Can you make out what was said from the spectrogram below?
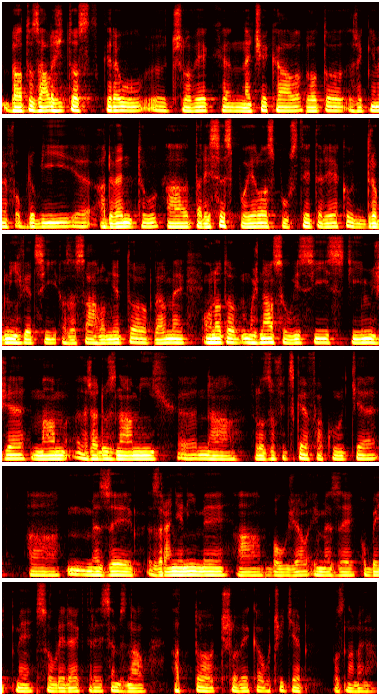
byla to záležitost, kterou eh, člověk nečekal. Bylo to, řekněme, v období eh, adventu a tady se spojilo spousty tedy jako drobných věcí a zasáhlo mě to velmi. Ono to možná souvisí s tím, že mám řadu známých eh, na filozofické fakultě a mezi zraněnými a bohužel i mezi oběťmi jsou lidé, které jsem znal. A to člověka určitě poznamená.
